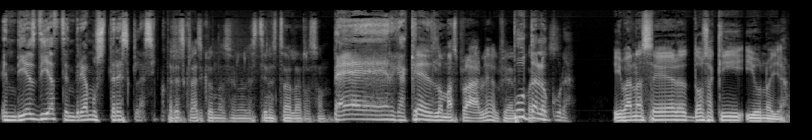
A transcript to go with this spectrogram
En 10 días tendríamos tres clásicos. Tres clásicos nacionales, tienes toda la razón. Verga, qué Que es lo más probable al final. puta locura. Y van a ser dos aquí y uno allá.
